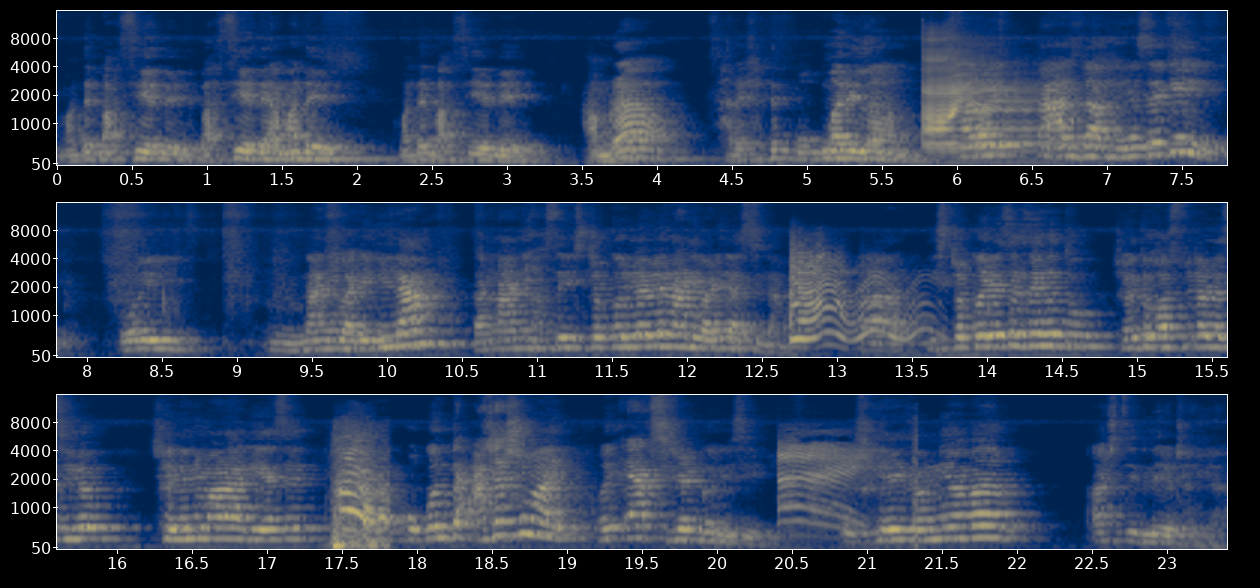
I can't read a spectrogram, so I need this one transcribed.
আমাদের বাঁচিয়ে দে বাঁচিয়ে দে আমাদের আমাদের বাঁচিয়ে দে। আমরা স্যারের সাথে পোক মারিলাম। আর ওই কাজটা হয়েছে কি? ওই নানি বাড়ি গেলাম তার নানি লাগলে নানি বাড়ি যাচ্ছিলাম। স্টক করেছে যেহেতু সেহেতু হসপিটালে ছিল সেদিনই মারা গিয়েছে। ওখান থেকে আসার সময় ওই অ্যাক্সিডেন্ট করেছি। সেই জন্য আবার আসতে লেট হয়ে গেল।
